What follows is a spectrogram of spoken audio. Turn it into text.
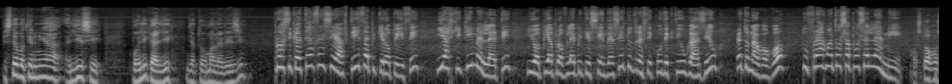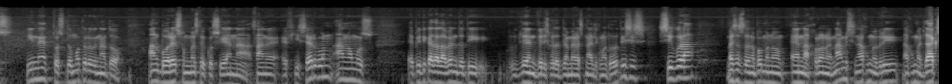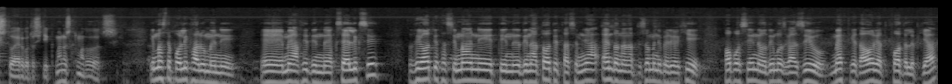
Πιστεύω ότι είναι μια λύση πολύ καλή για το Μαλαβίζι. Προς την κατεύθυνση αυτή θα επικαιροποιηθεί η αρχική μελέτη, η οποία προβλέπει τη σύνδεση του δρευτικού δικτύου γαζίου με τον αγωγό του φράγματος από Σελέμι. Ο στόχος είναι το συντομότερο δυνατό. Αν μπορέσουμε μέσα στο 2021 θα είναι ευχής έργων. Αν όμως, επειδή καταλαβαίνετε ότι δεν βρίσκονται την μέρα στην άλλη χρηματοδοτήσεις, σίγουρα μέσα στον επόμενο ένα χρόνο, ενάμιση, να έχουμε βρει, να έχουμε εντάξει το έργο το συγκεκριμένο στη χρηματοδότηση. Είμαστε πολύ χαρούμενοι ε, με αυτή την εξέλιξη διότι θα σημάνει την δυνατότητα σε μια έντονα αναπτυσσόμενη περιοχή όπως είναι ο Δήμος Γαζίου μέχρι και τα όρια του Φόντελε πια,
